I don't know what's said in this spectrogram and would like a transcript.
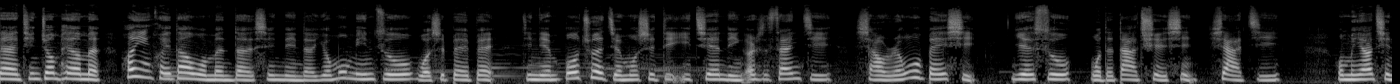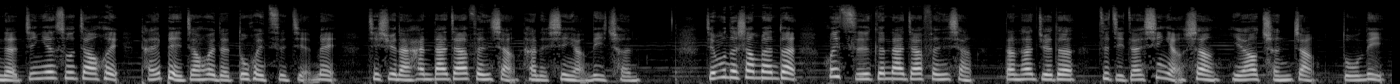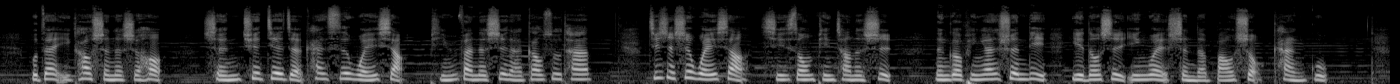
亲爱的听众朋友们，欢迎回到我们的心灵的游牧民族，我是贝贝。今年播出的节目是第一千零二十三集《小人物悲喜》，耶稣，我的大确信下集。我们邀请了真耶稣教会台北教会的杜慧慈姐妹，继续来和大家分享她的信仰历程。节目的上半段，慧慈跟大家分享，当她觉得自己在信仰上也要成长、独立，不再依靠神的时候。神却借着看似微小、平凡的事来告诉他，即使是微小、稀松平常的事，能够平安顺利，也都是因为神的保守看顾。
